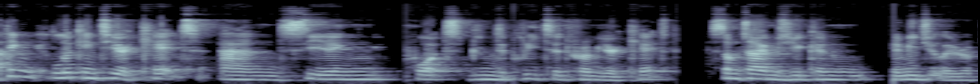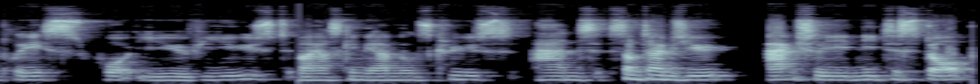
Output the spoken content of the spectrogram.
I think looking to your kit and seeing what's been depleted from your kit Sometimes you can immediately replace what you've used by asking the ambulance crews, and sometimes you actually need to stop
